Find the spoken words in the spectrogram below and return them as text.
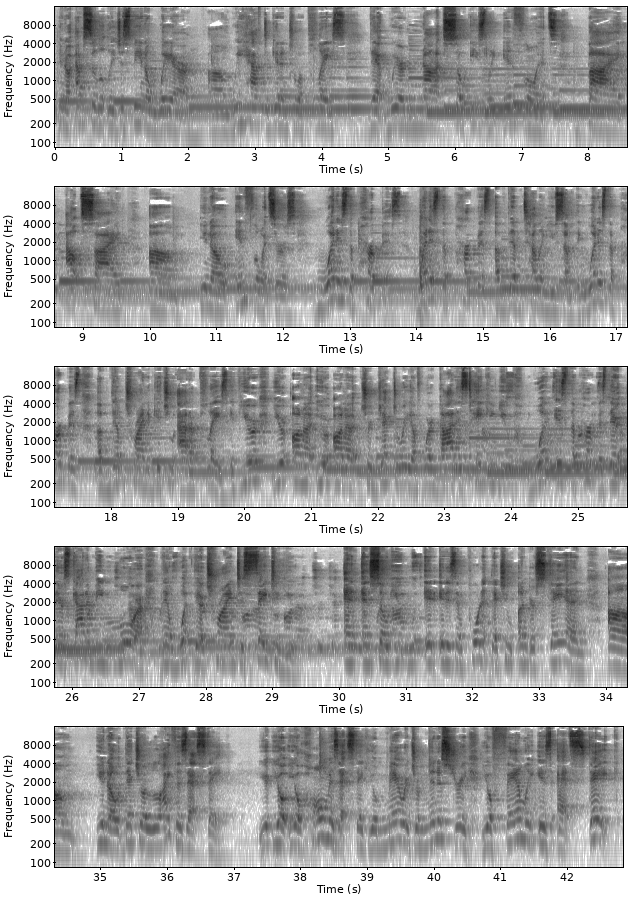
You know, absolutely. Just being aware, um, we have to get into a place that we're not so easily influenced by outside, um, you know, influencers. What is the purpose? What is the purpose of them telling you something? What is the purpose of them trying to get you out of place? If you're you're on a you're on a trajectory of where God is taking you, what is the purpose? There there's got to be more than what they're trying to say to you. And and so you it, it is important that you understand um, you know that your life is at stake your, your, your home is at stake. Your marriage, your ministry, your family is at stake.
